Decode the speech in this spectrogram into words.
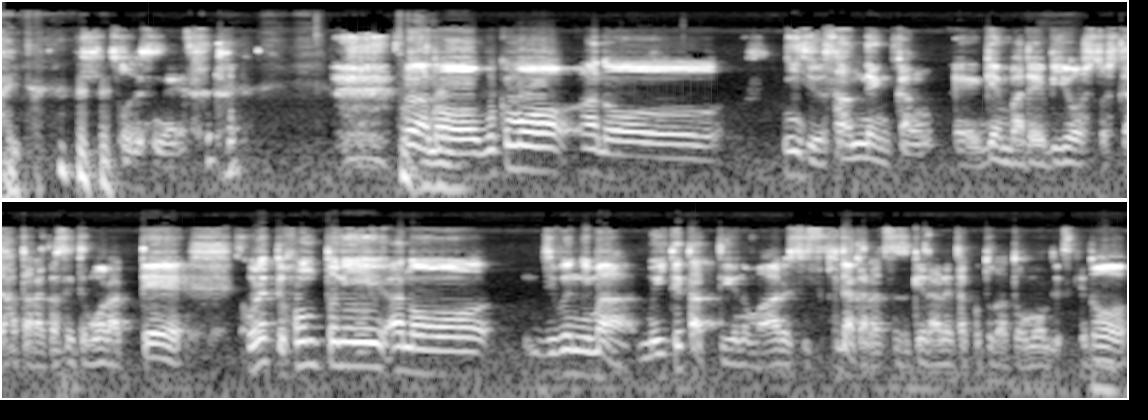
はい。はいそうですね。あの、僕も、あの、23年間、えー現場で美容師として働かせてもらって、これって本当に、あの、自分にまあ向いてたっていうのもあるし好きだから続けられたことだと思うんですけど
